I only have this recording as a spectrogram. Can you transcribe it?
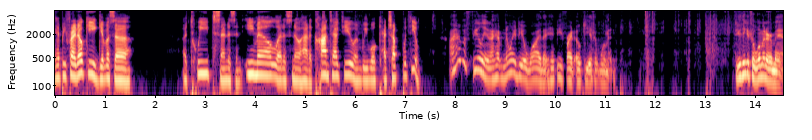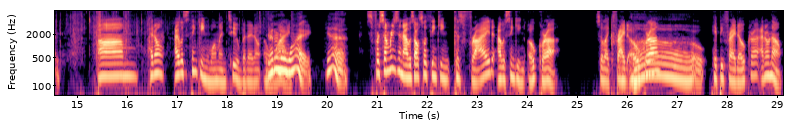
Hippie Fried Okie, give us a a tweet, send us an email, let us know how to contact you, and we will catch up with you. I have a feeling, and I have no idea why, that Hippie Fried Okie is a woman. Do you think it's a woman or a man? Um, I don't. I was thinking woman too, but I don't know. I don't why. know why. Yeah. For some reason, I was also thinking because fried. I was thinking okra, so like fried okra, Oh, hippie fried okra. I don't know.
